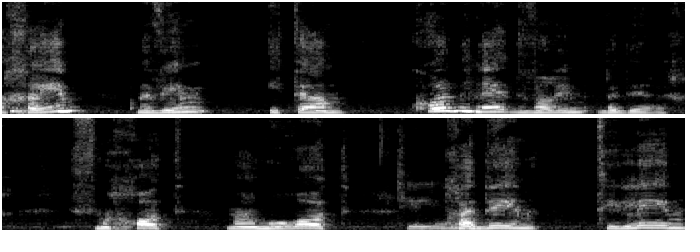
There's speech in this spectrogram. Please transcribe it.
החיים מביאים איתם כל מיני דברים בדרך. שמחות, מהמורות, טילים. פחדים, טילים,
